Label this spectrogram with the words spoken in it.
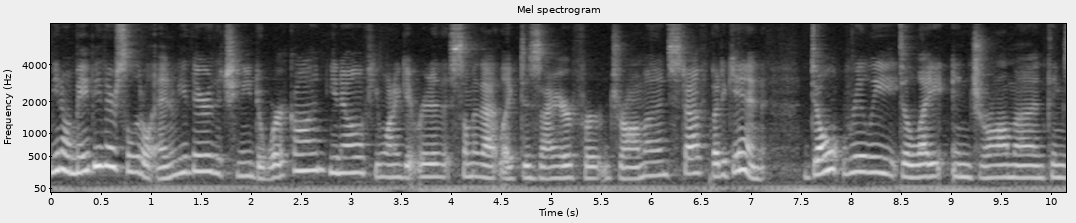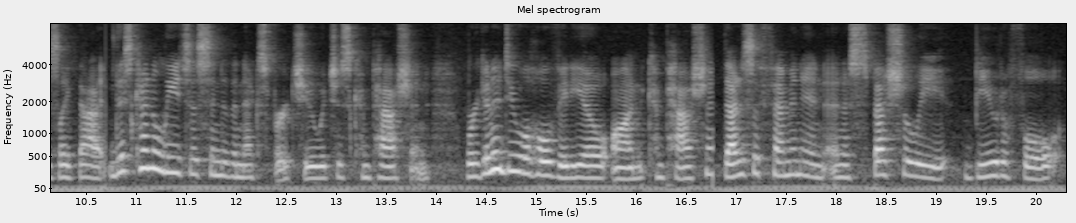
you know, maybe there's a little envy there that you need to work on, you know, if you want to get rid of some of that like desire for drama and stuff. But again, don't really delight in drama and things like that. This kind of leads us into the next virtue, which is compassion. We're going to do a whole video on compassion. That is a feminine and especially beautiful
